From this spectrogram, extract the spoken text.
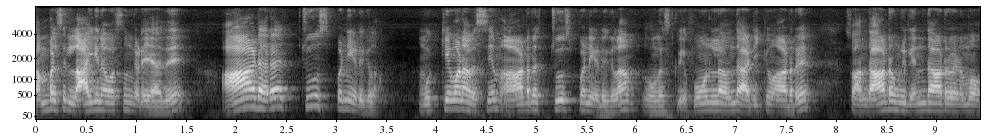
கம்பல்சரி லாகின் ஹவர்ஸும் கிடையாது. ஆர்டரை சூஸ் பண்ணி எடுக்கலாம். முக்கியமான விஷயம் ஆர்டரை சூஸ் பண்ணி எடுக்கலாம். உங்கள் ஸ்க்ரீ ஃபோனில் வந்து அடிக்கும் ஆர்டரு ஸோ அந்த ஆர்டர் உங்களுக்கு எந்த ஆர்டர் வேணுமோ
